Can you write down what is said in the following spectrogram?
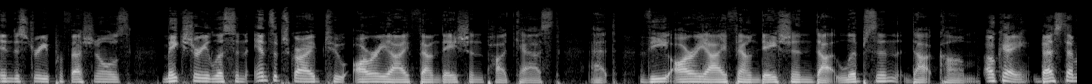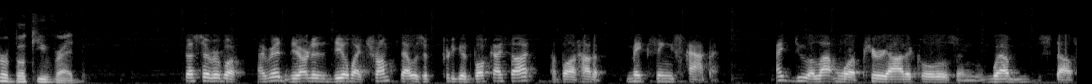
industry professionals, make sure you listen and subscribe to REI Foundation podcast at thereifoundation.libsyn.com. Okay, best ever book you've read. Best ever book. I read The Art of the Deal by Trump. That was a pretty good book, I thought, about how to make things happen. I do a lot more periodicals and web stuff.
